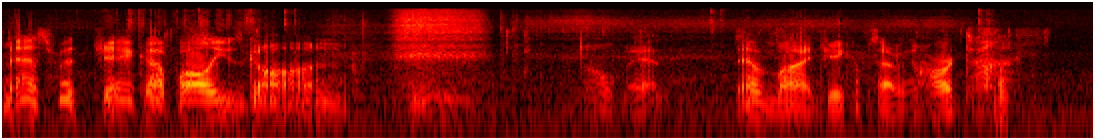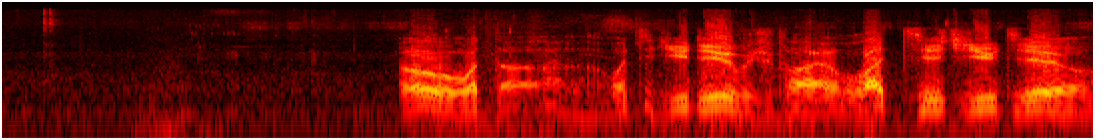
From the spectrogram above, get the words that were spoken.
Mess with Jacob while he's gone. Oh man. Never mind. Jacob's having a hard time. Oh, what the? What did you do, Bishopile? What did you do?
